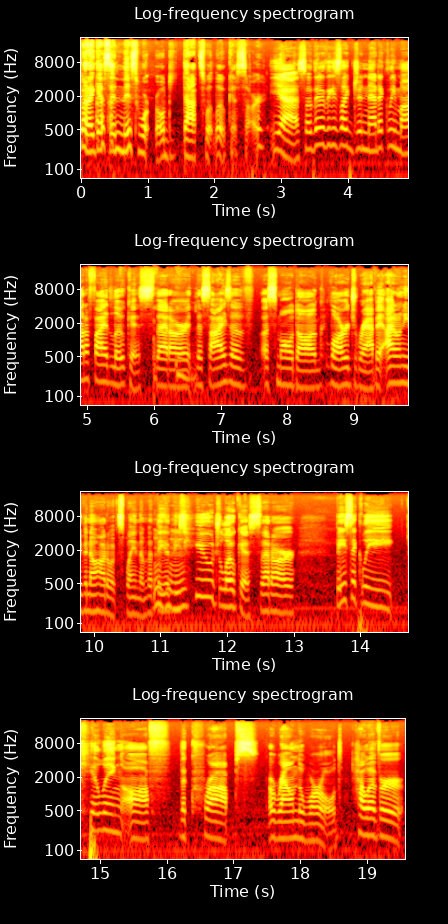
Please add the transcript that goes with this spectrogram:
But I guess in this world, that's what locusts are. Yeah, so they're these like genetically modified locusts that are the size of a small dog, large rabbit. I don't even know how to explain them, but they are these mm-hmm. huge locusts that are basically killing off the crops around the world. However,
